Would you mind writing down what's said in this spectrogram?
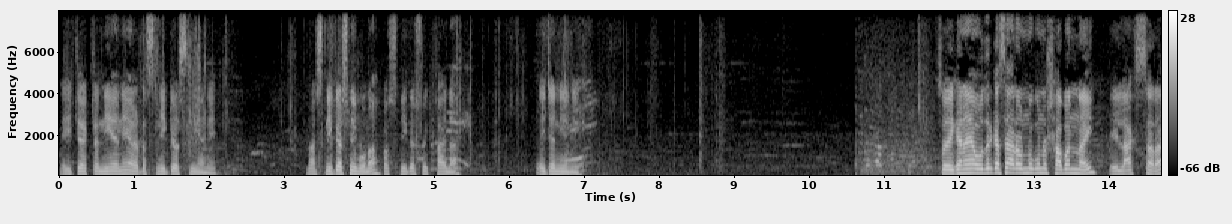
এইটা একটা নিয়ে নি আর একটা স্নিকার্স নিয়ে নি। না স্নিকার্স নিব না স্নিকার্স খায় না। এইটা নিয়ে নি। তো এখানে ওদের কাছে আর অন্য কোনো সাবান নাই, এই লাক্স ছাড়া।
